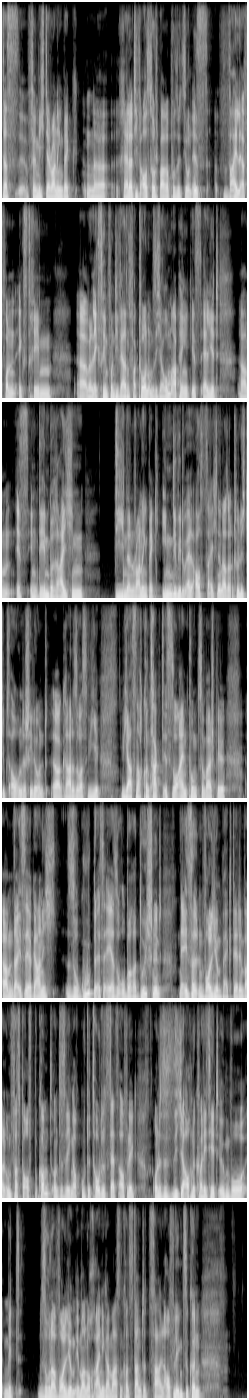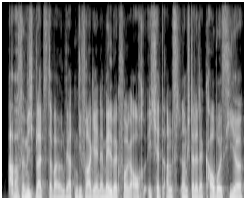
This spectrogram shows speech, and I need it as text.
dass äh, für mich der Running Back eine relativ austauschbare Position ist, weil er von extremen äh, weil extrem von diversen Faktoren um sich herum abhängig ist. Elliott ähm, ist in den Bereichen, die einen Running Back individuell auszeichnen. Also natürlich gibt es auch Unterschiede und äh, gerade sowas wie, wie Yards nach Kontakt ist so ein Punkt zum Beispiel. Ähm, da ist er gar nicht so gut, da ist er eher so oberer Durchschnitt. Er ist halt ein Volume-Back, der den Ball unfassbar oft bekommt und deswegen auch gute Total-Stats auflegt. Und es ist sicher auch eine Qualität, irgendwo mit so einer Volume immer noch einigermaßen konstante Zahlen auflegen zu können. Aber für mich bleibt es dabei. Und wir hatten die Frage ja in der Mailback-Folge auch. Ich hätte an, anstelle der Cowboys hier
